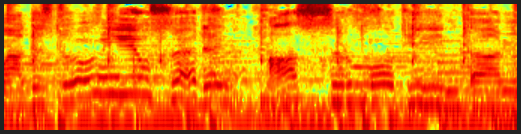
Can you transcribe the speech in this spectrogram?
ማግስቱን ይውሰደኝ አስር ሞት ይምጣና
